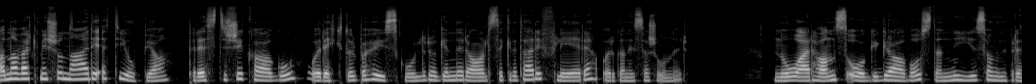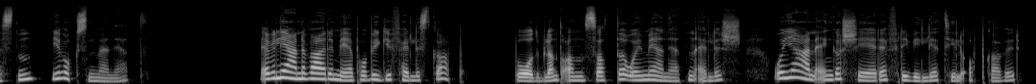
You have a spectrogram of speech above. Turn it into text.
Han har vært misjonær i Etiopia, prest i Chicago og rektor på høyskoler og generalsekretær i flere organisasjoner. Nå er Hans Åge Gravås den nye sognepresten i voksenmenighet. Jeg vil gjerne være med på å bygge fellesskap, både blant ansatte og i menigheten ellers, og gjerne engasjere frivillige til oppgaver,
